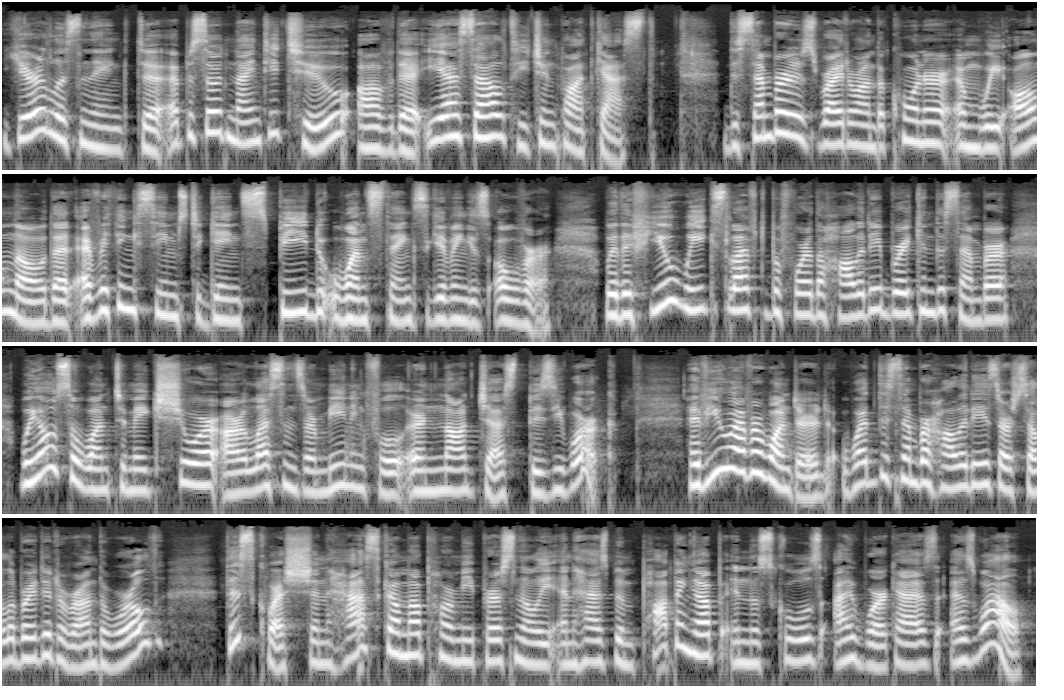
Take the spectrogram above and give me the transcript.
You're listening to episode 92 of the ESL Teaching Podcast. December is right around the corner, and we all know that everything seems to gain speed once Thanksgiving is over. With a few weeks left before the holiday break in December, we also want to make sure our lessons are meaningful and not just busy work. Have you ever wondered what December holidays are celebrated around the world? This question has come up for me personally and has been popping up in the schools I work as as well.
